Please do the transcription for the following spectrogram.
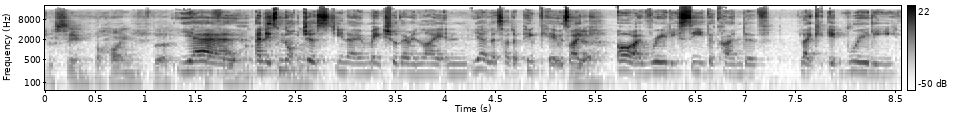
You're seeing behind the Yeah, performance and it's not the- just you know make sure they're in light and yeah, let's add a pink here. It was like Yeah. oh, I really see the kind of like it really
